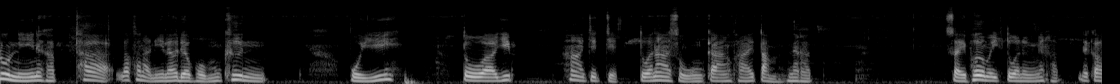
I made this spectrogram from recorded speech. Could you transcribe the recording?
รุ่นนี้นะครับ ถ้าลักษณะนี้แล้วเดี๋ยวผมขึ้นปุ๋ยตัวยิบ ห้าเจ็ดเจ็ดตัวหน้าสูงกลางท้ายต่ำนะครับ ใส่เพิ่มมาอีกตัวหนึ่งนะครับ แล้วก็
